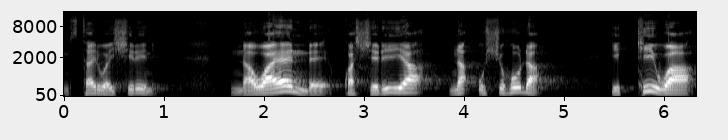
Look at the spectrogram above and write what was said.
Mstari wa ishirini, na waende kwa sheria na ushuhuda, ikiwa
